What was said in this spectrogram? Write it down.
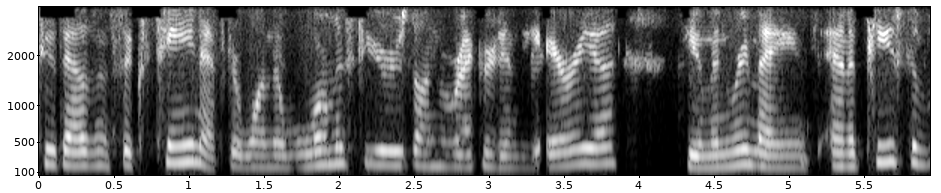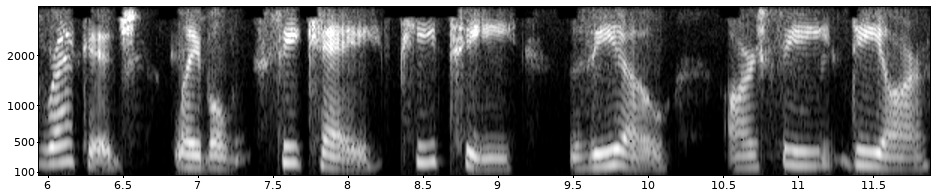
2016, after one of the warmest years on record in the area, human remains and a piece of wreckage labeled CKPTZO-RCDR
